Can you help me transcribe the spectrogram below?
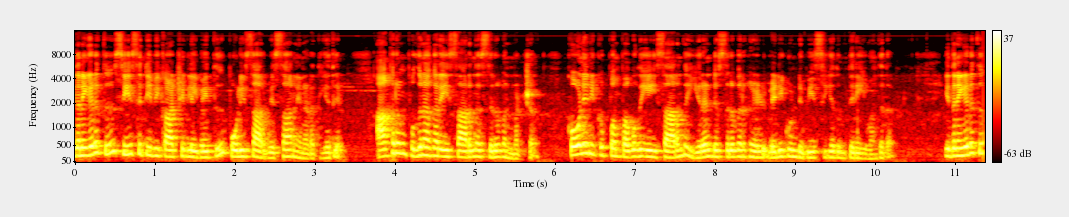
இதனையடுத்து சிசிடிவி காட்சிகளை வைத்து போலீசார் விசாரணை நடத்தியதில் அகரம் புதுநகரை சார்ந்த சிறுவன் மற்றும் கோனேரிக்குப்பம் பகுதியை சார்ந்த இரண்டு சிறுவர்கள் வெடிகுண்டு வீசியதும் தெரிய வந்தது இதனையடுத்து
